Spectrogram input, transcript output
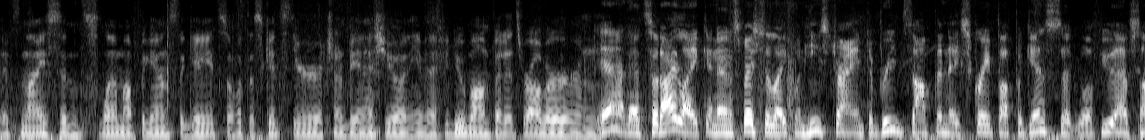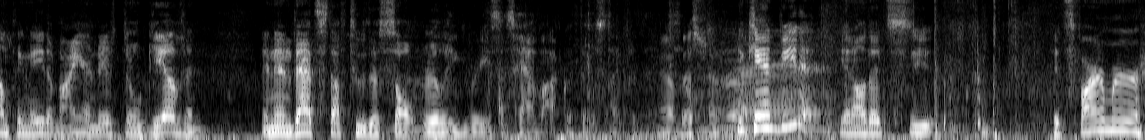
it's nice and slim up against the gate. So with the skid steer, it shouldn't be an issue. And even if you do bump it, it's rubber. And Yeah, that's what I like. And then especially like when he's trying to breed something, they scrape up against it. Well, if you have something made of iron, there's no give and and then that stuff too, the salt really raises havoc with those type of things. yeah, this shouldn't You can't beat it. You know, that's you, it's farmer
